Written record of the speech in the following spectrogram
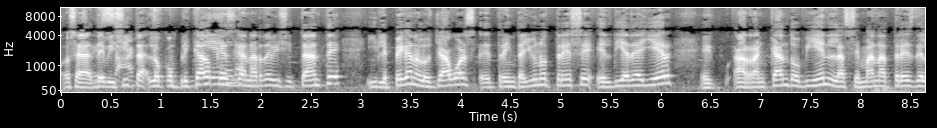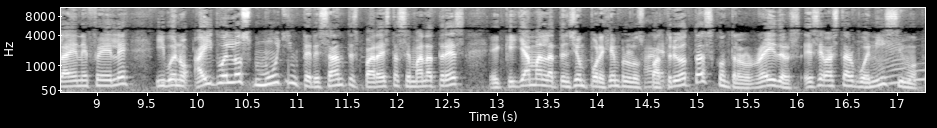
O sea, de Exacto. visita. Lo complicado Bien que es ganado. ganar de visitante y le pegan a los Jaguars eh, 31-13 el día de ayer, eh, arrancando bien la semana 3 de la NFL. Y bueno, hay duelos muy interesantes para esta semana 3 eh, que llaman la atención. Por ejemplo, los A ver. Patriotas contra los Raiders. Ese va a estar buenísimo.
